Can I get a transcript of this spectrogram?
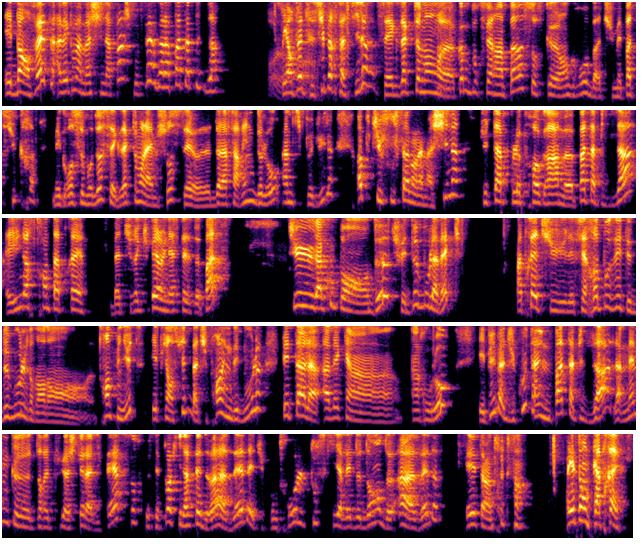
Et ben en fait, avec ma machine à pain, je peux faire de la pâte à pizza. Oh et en fait, c'est super facile. C'est exactement euh, comme pour faire un pain, sauf que en gros, bah, tu mets pas de sucre, mais grosso modo, c'est exactement la même chose. C'est euh, de la farine, de l'eau, un petit peu d'huile. Hop, tu fous ça dans la machine, tu tapes le programme euh, pâte à pizza, et 1h30 après, bah, tu récupères une espèce de pâte tu la coupes en deux, tu fais deux boules avec. Après, tu les fais reposer tes deux boules pendant 30 minutes. Et puis ensuite, bah, tu prends une des boules, t'étales avec un, rouleau. Et puis, bah, du coup, tu as une pâte à pizza, la même que tu aurais pu acheter à la vipère, sauf que c'est toi qui l'as fait de A à Z et tu contrôles tout ce qu'il y avait dedans de A à Z. Et tu as un truc sain. Et donc, après,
